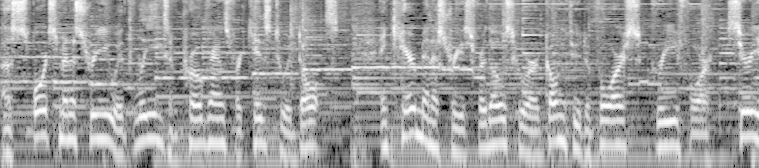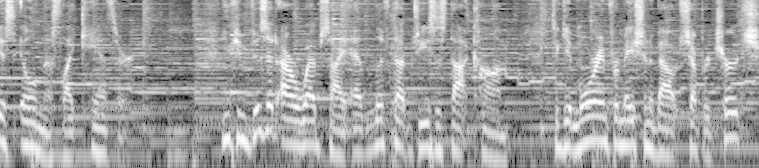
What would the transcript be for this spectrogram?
a sports ministry with leagues and programs for kids to adults, and care ministries for those who are going through divorce, grief, or serious illness like cancer. You can visit our website at liftupjesus.com to get more information about Shepherd Church,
